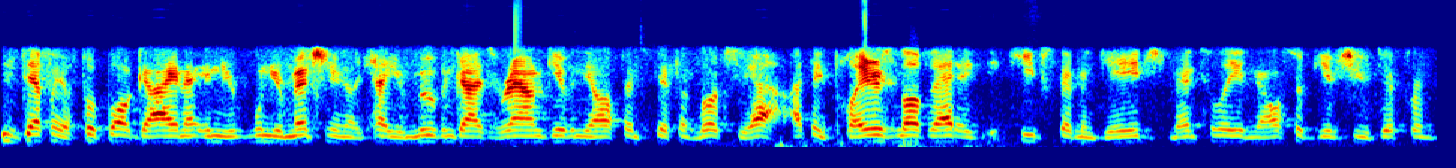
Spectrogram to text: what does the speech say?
he's definitely a football guy, and, and you're, when you're mentioning like how you're moving guys around, giving the offense different looks, yeah, I think players love that. It, it keeps them engaged mentally, and it also gives you different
